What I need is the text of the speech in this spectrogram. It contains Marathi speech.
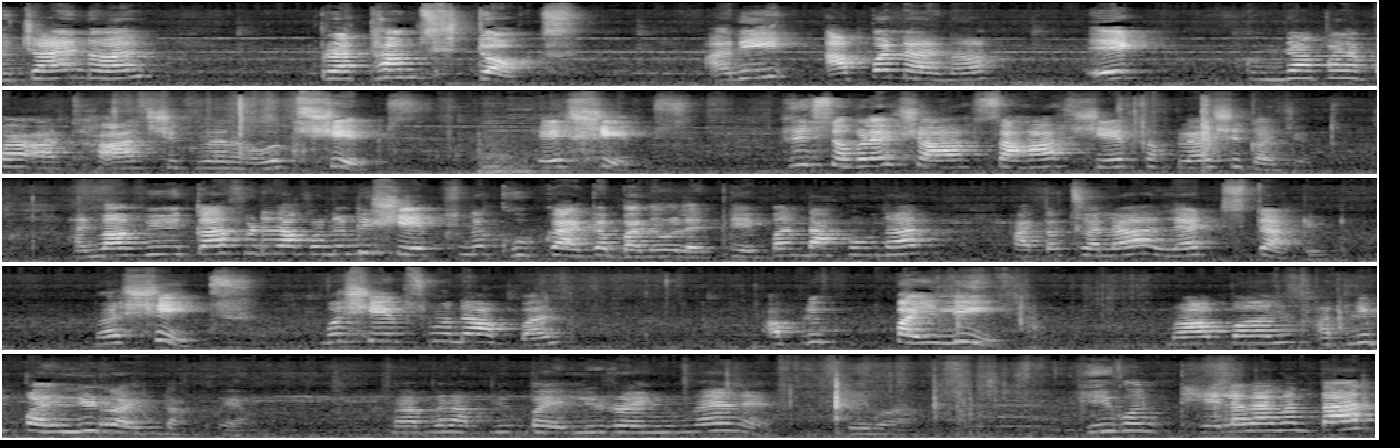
माय चॅनल प्रथम स्टॉक्स आणि आपण आहे ना एक म्हणजे आपण आपण आज आज शिकणार आहोत शेप्स हे शेप्स हे सगळे शा सहा शेप्स आपल्याला शिकायचे आहेत. आणि मग मी काय पुढे दाखवणार? मी शेप्सने खूप काय काय बनवलंय ते पण दाखवणार. आता चला लेट स्टार्ट इट मग शेप्स मग शेप्समध्ये आपण आपली पहिली मग आपण आपली पहिली ड्रॉइंग टाकूया मग आपण आपली पहिली ड्रॉइंग नाही ना हे बघा. ही कोण? ह्याला काय म्हणतात?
